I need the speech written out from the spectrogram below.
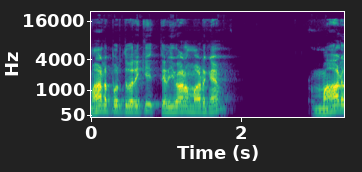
மாடை பொறுத்த வரைக்கும் தெளிவான மாடுங்க. மாடு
